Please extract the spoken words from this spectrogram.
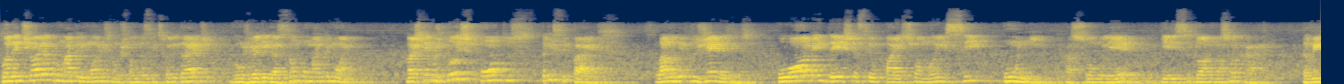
Quando a gente olha para o matrimônio, estamos falando da sexualidade, vamos ver a ligação com o matrimônio. Nós temos dois pontos principais. Lá no livro do Gênesis, o homem deixa seu pai e sua mãe e se une à sua mulher e eles se tornam a sua carne. Também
